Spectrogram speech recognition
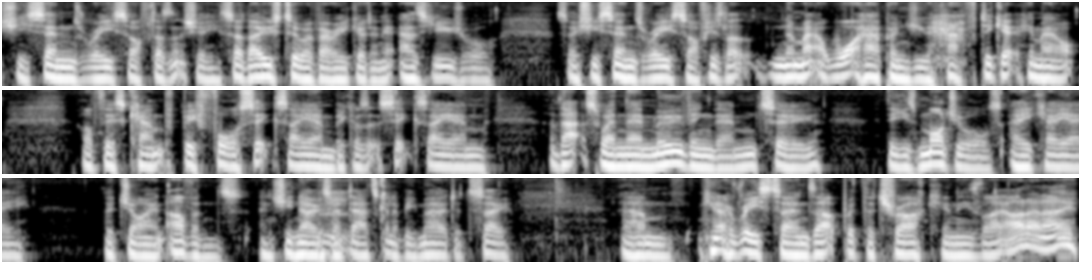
she sends Rhys off, doesn't she? So those two are very good in it as usual. So she sends Rhys off. She's like, no matter what happens, you have to get him out of this camp before six a.m. because at six a.m. that's when they're moving them to these modules, aka the giant ovens, and she knows her dad's going to be murdered. So um, you know, Rhys turns up with the truck and he's like, I don't know.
